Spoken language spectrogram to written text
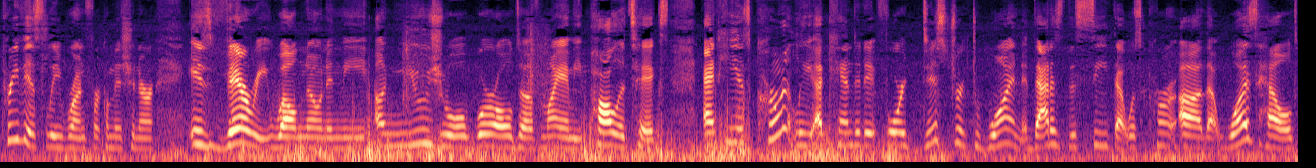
previously run for commissioner, is very well known in the unusual world of Miami politics, and he is currently a candidate for District 1. That is the seat that was uh, that was held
